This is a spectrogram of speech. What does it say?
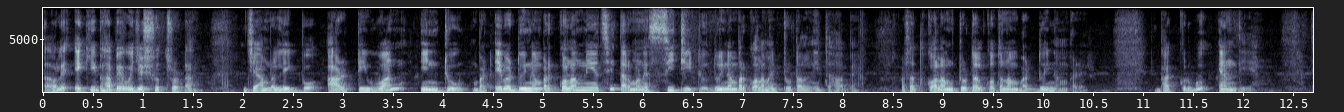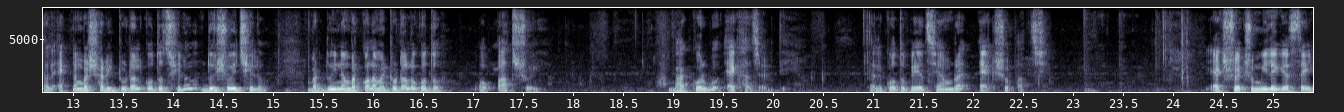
তাহলে একইভাবে ওই যে সূত্রটা যে আমরা লিখব R T one into but এবার দুই নাম্বার কলাম নিয়েছি, তার মানে সিটি টু দুই নাম্বার কলামের টোটাল নিতে হবে। অর্থাৎ কলাম টোটাল কত নাম্বার দুই নাম্বারের ভাগ করব এন দিয়ে। তাহলে এক নাম্বার শাড়ি টোটাল কত ছিল? দুইশোই ছিল। বাট দুই নাম্বার কলামের টোটালও কত? ও, পাঁচশোই। ভাগ করব এক হাজার দিয়ে। তাহলে কত পেয়েছি আমরা? একশো পাচ্ছি। একশো একশো মিলে গেছে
